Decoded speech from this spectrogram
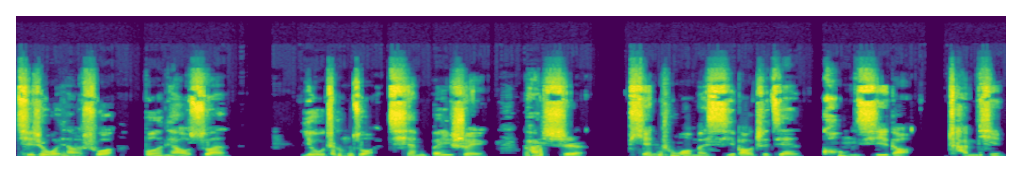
其实我想说，玻尿酸又称作千杯水，它是填充我们细胞之间空隙的产品。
